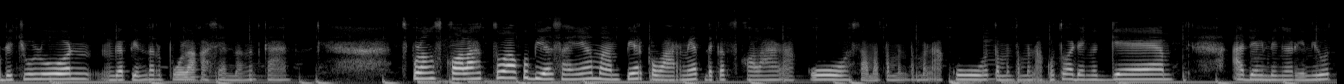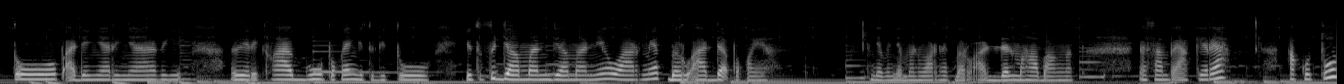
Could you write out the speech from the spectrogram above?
udah culun nggak pinter pula kasihan banget kan pulang sekolah tuh aku biasanya mampir ke warnet deket sekolahan aku sama teman-teman aku. Teman-teman aku tuh ada yang ngegame ada yang dengerin YouTube ada yang nyari-nyari lirik lagu pokoknya gitu-gitu. Itu tuh zaman zamannya warnet baru ada pokoknya. Zaman zaman warnet baru ada dan mahal banget. Nah sampai akhirnya aku tuh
